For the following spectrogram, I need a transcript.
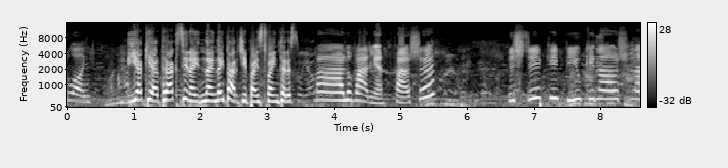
słoń. Jakie atrakcje naj, naj, najbardziej Państwa interesują? Malowanie twarzy, wyścigi, piłki nożne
